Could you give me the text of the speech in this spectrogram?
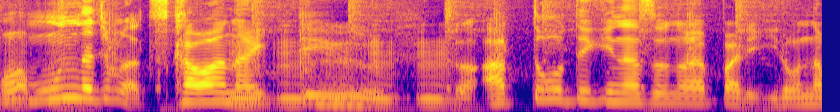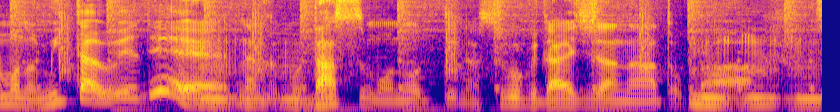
同じものは使わないっていう,、圧倒的なそのやっぱりいろんなものを見た上で、なんかこう出すものっていうのはすごく大事だなとか、うんうんうん。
